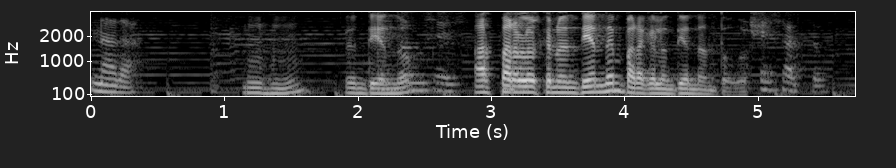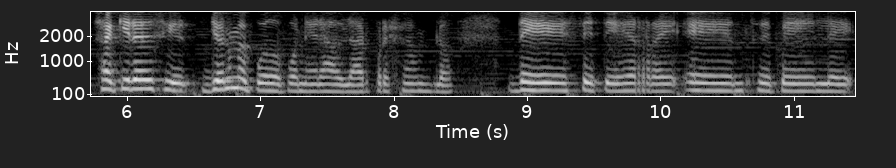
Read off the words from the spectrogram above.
nada. Ujú, Entiendo. Entonces, Haz para los que no entienden para que lo entiendan todos. Exacto. O sea, quiero decir, yo no me puedo poner a hablar, por ejemplo, de CTR en CPL,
